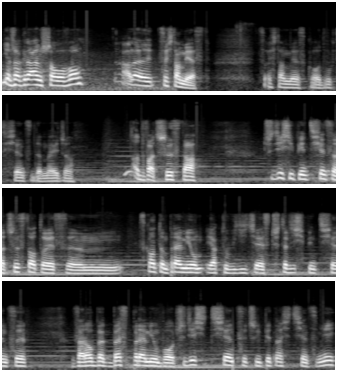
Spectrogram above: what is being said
nie zagrałem szałowo, ale coś tam jest. Coś tam jest koło 2000 damage'a. No 2300. 35 tysięcy na 300 to jest z kontem premium, jak tu widzicie jest 45 tysięcy zarobek, bez premium było 30 tysięcy, czyli 15 tysięcy mniej,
